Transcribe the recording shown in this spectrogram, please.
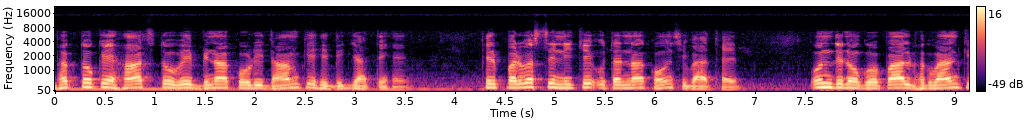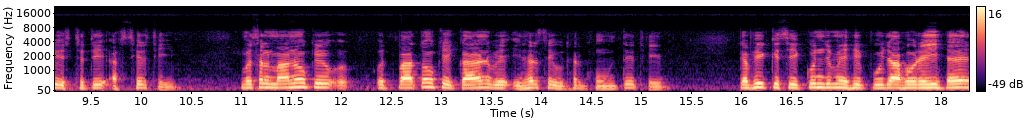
भक्तों के हाथ तो वे बिना कोड़ी दाम के ही बिक जाते हैं। फिर पर्वत से नीचे उतरना कौन सी बात है? उन दिनों गोपाल भगवान की स्थिति अस्थिर थी। मुसलमानों के उत्पातों के कारण वे इधर से उधर घूमते थे। कभी किसी कुंज में ही पूजा हो रही है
